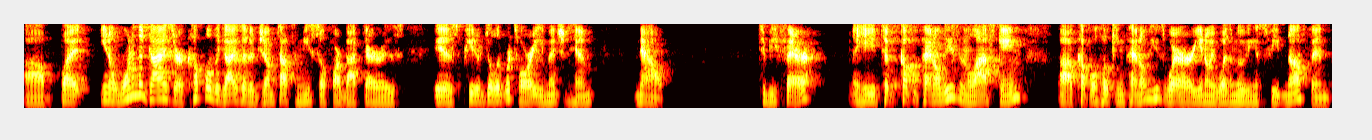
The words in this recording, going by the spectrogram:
Uh, but you know, one of the guys or a couple of the guys that have jumped out to me so far back there is is Peter DiLiberatore. You mentioned him. Now, to be fair, he took a couple penalties in the last game, uh, a couple hooking penalties where you know he wasn't moving his feet enough and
